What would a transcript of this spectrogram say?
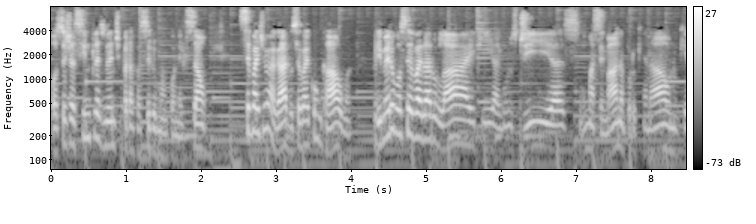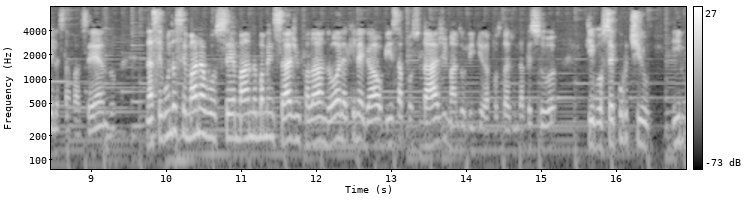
ou seja simplesmente para fazer uma conexão, você vai devagar, você vai com calma. Primeiro você vai dar o like alguns dias, uma semana, por que não, no que ele está fazendo. Na segunda semana você manda uma mensagem falando, olha que legal, vi essa postagem, manda o link da postagem da pessoa que você curtiu. E,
